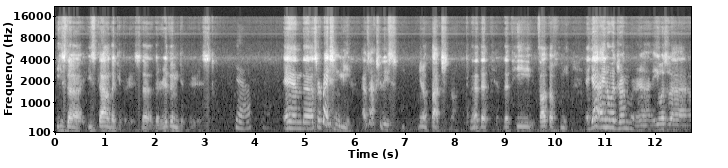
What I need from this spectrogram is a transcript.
he's the he's now the guitarist, the the rhythm guitarist. Yeah. And uh, surprisingly, I was actually you know touched no that that, that he thought of me. And yeah, I know a drummer. Uh, he was uh,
